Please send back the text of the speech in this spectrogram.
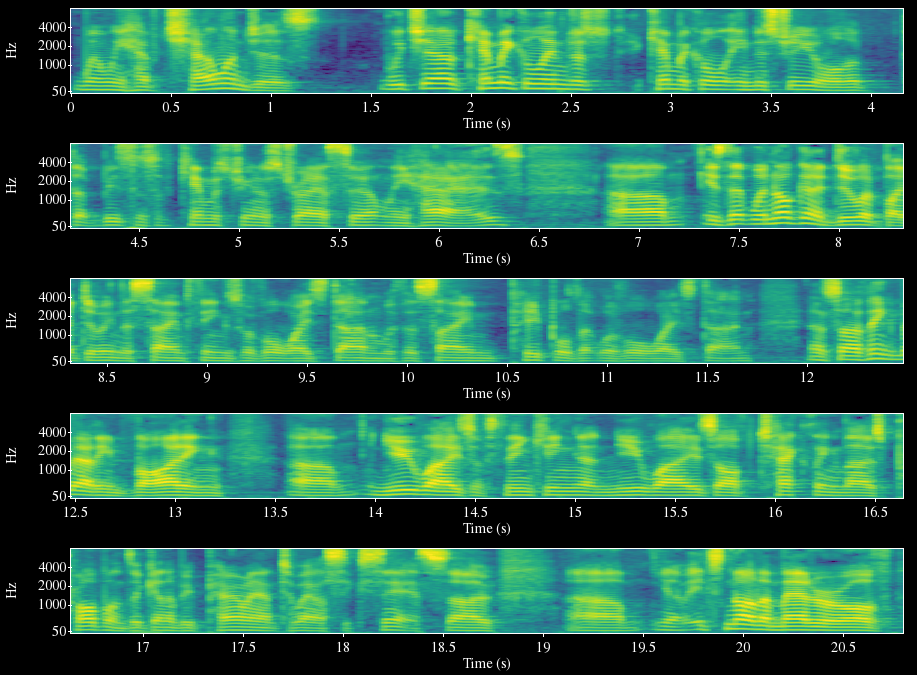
when we have challenges which our chemical industry, chemical industry or the, the, business of chemistry in Australia certainly has, um, is that we're not going to do it by doing the same things we've always done with the same people that we've always done. And so I think about inviting um, new ways of thinking and new ways of tackling those problems are going to be paramount to our success. So um, you know, it's not a matter of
